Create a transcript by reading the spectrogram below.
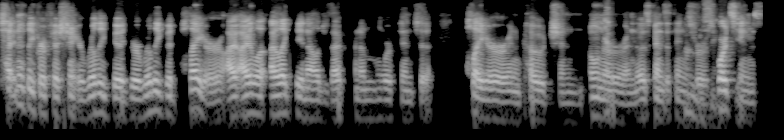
technically proficient you're really good you're a really good player i i, I like the analogies i've kind of morphed into player and coach and owner and those kinds of things for sports teams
